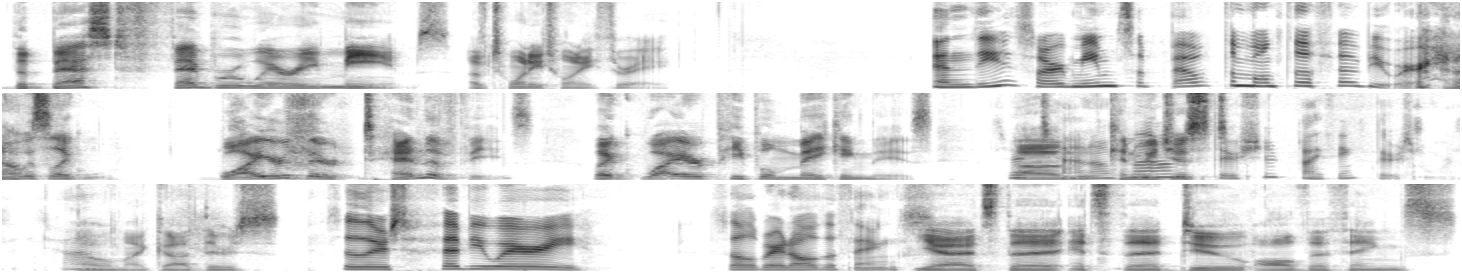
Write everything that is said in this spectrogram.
the best February memes of 2023. And these are memes about the month of February. And I was like, why are there 10 of these? Like, why are people making these? Um, 10 of can we just- There should. I think there's more than 10. Oh my God, there's So there's February. Celebrate all the things. Yeah, it's the it's the do all the things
